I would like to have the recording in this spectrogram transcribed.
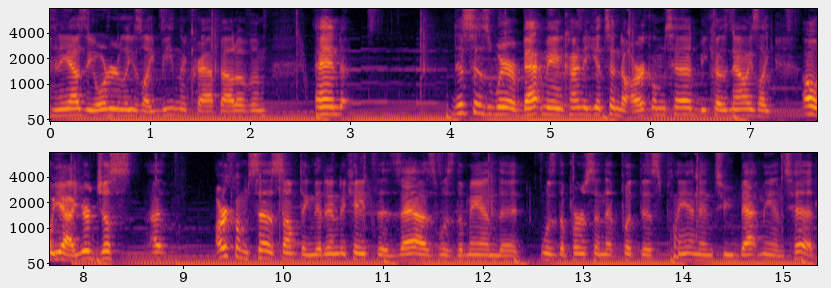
and he has the orderlies, like, beating the crap out of him. And this is where Batman kind of gets into Arkham's head because now he's like, oh, yeah, you're just. Uh, Arkham says something that indicates that Zsasz was the man that was the person that put this plan into Batman's head.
